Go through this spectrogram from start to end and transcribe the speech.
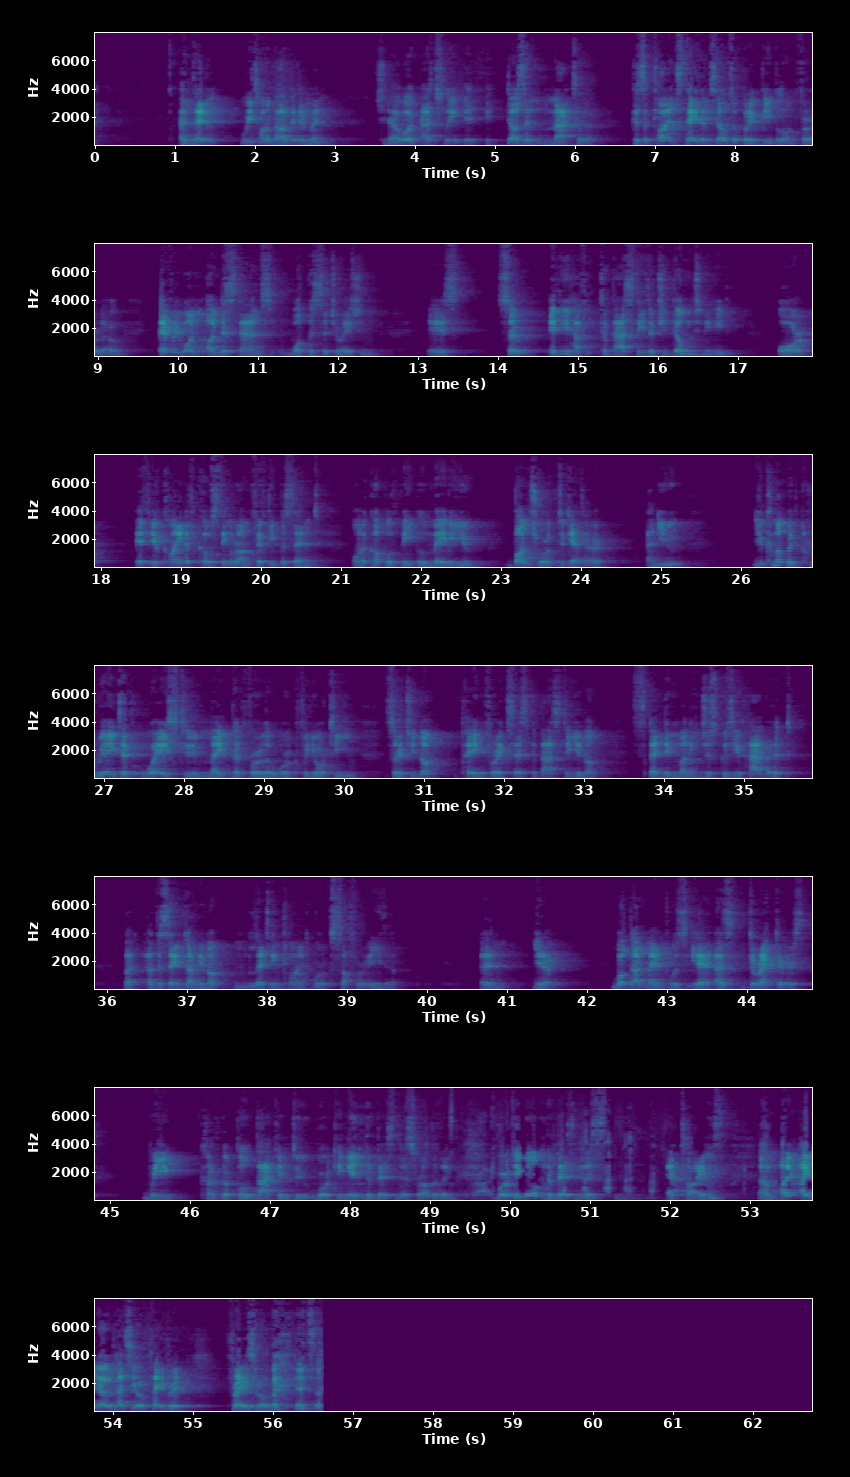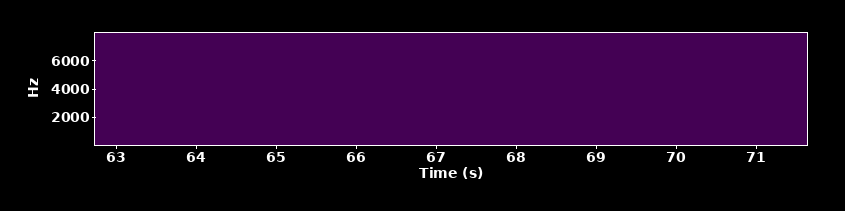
And then we thought about it and went, you know what? Actually, it, it doesn't matter because the clients, they themselves are putting people on furlough. Everyone understands what the situation is. So if you have capacity that you don't need, or if you're kind of coasting around 50% on a couple of people, maybe you bunch work together and you you come up with creative ways to make that furlough work for your team so that you're not paying for excess capacity, you're not spending money just because you have it, but at the same time, you're not letting client work suffer either. And, you know, what that meant was, yeah, as directors, we kind of got pulled back into working in the business rather than Right. working on the business at times. Um, I, I know that's your favorite phrase, Robert.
